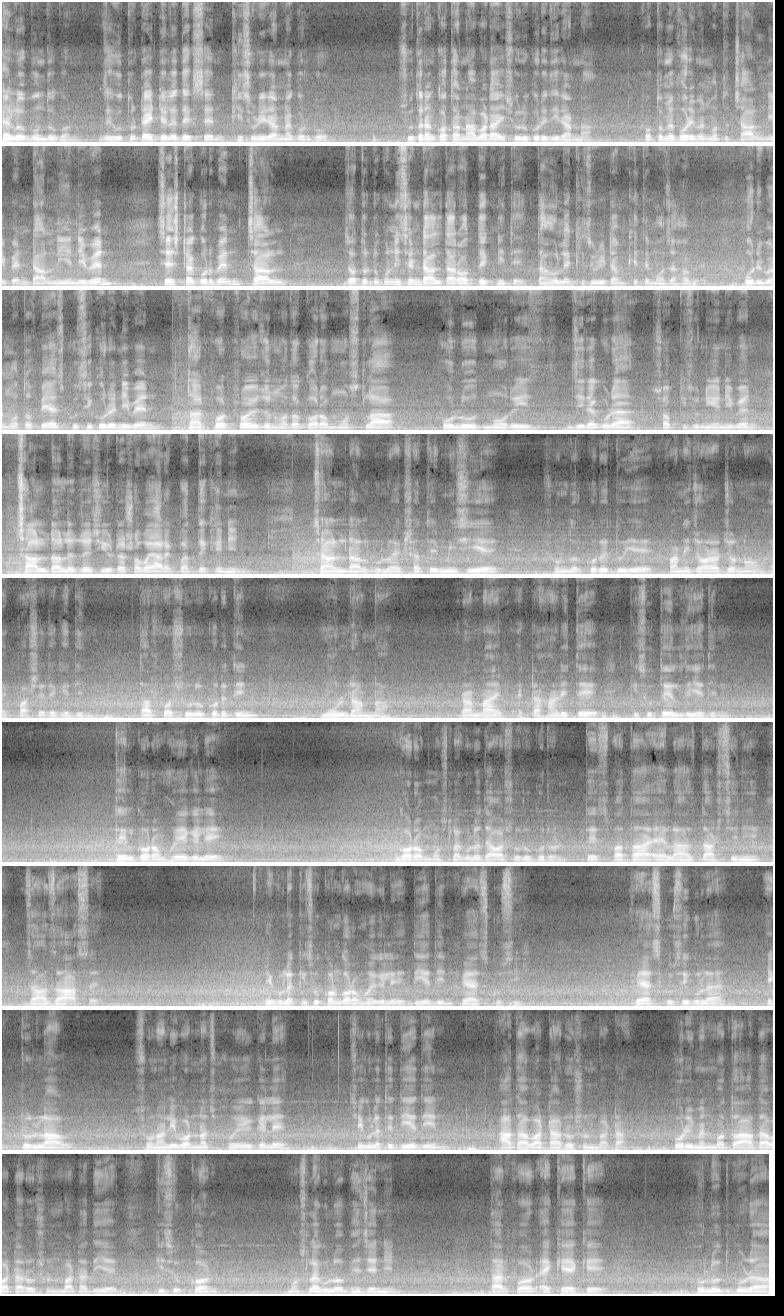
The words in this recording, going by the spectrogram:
Hello বন্ধুগণ, যেহেতু টাইটেলে দেখছেন, খিচুড়ি রান্না করব। সুতরাং কথা না বাড়াই শুরু করে দিই রান্না। প্রথমে পরিমাণ মতো চাল নেবেন, ডাল নিয়ে নেবেন। চেষ্টা করবেন চাল যতটুকু নিছেন ডাল তার অর্ধেক নিতে, তাহলে খিচুড়িটা খেতে মজা হবে। পরিমাণ মতো পেঁয়াজ কুচি করে নেবেন। তারপর প্রয়োজন মতো গরম মশলা, হলুদ, মরিচ, জিরা গুঁড়া সব কিছু নিয়ে নেবেন। চাল, ডালের রেশিওটা সবাই আরেকবার দেখে নিন। চাল, ডালগুলো একসাথে মিশিয়ে সুন্দর করে ধুয়ে পানি ঝরার জন্য এক পাশে রেখে দিন। তারপর শুরু করে দিন মূল রান্না। রান্নায় একটা হাঁড়িতে কিছু তেল দিয়ে দিন। তেল গরম হয়ে গেলে গরম মশলাগুলো দেওয়া শুরু করুন। তেজপাতা, এলাচ, দারচিনি, যা যা আছে। এগুলো কিছুক্ষণ গরম হয়ে গেলে দিয়ে দিন পেঁয়াজ কুচি। পেঁয়াজ কুচিগুলা একটু লাল, সোনালি বর্ণ হয়ে গেলে সেগুলোতে দিয়ে দিন আদা বাটা, রসুন বাটা। পরিমাণ মতো আদা বাটা, রসুন বাটা দিয়ে কিছুক্ষণ মশলাগুলো ভেজে নিন। তারপর একে একে হলুদ গুঁড়া,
